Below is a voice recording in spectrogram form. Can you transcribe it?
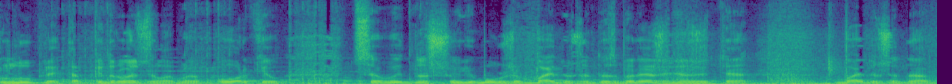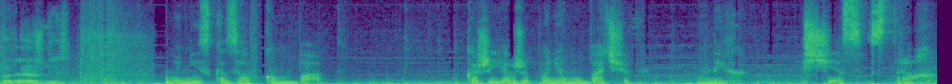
луплять там підрозділами орків. Це видно, що йому вже байдуже на збереження життя, байдуже на обережність. Мені сказав комбат. Каже, я вже по ньому бачив, у них щез страх.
